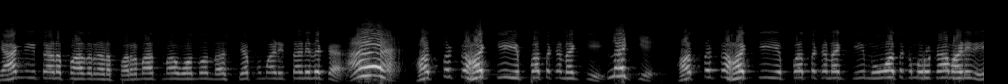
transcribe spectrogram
ಹೆಂಗ ಇಟ್ಟಾನಪ್ಪ ಅಂದ್ರ ನನ್ನ ಪರಮಾತ್ಮ ಒಂದೊಂದ್ ಸ್ಟೆಪ್ ಮಾಡಿ ಇಟ್ಟಾನ ಇದಕ್ಕ? ಆ, ಹತ್ತಕ್ಕ ಹಕ್ಕಿ ಇಪ್ಪತ್ತಕ್ಕ ನಕ್ಕಿ ನಕ್ಕಿ ಹತ್ತಕ್ಕ ಹಕ್ಕಿ ಇಪ್ಪತ್ತಕ್ಕ ನಕ್ಕಿ ಮೂವತ್ತಕ್ಕ ಮುರುಕ ಮಾಡಿದಿ.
